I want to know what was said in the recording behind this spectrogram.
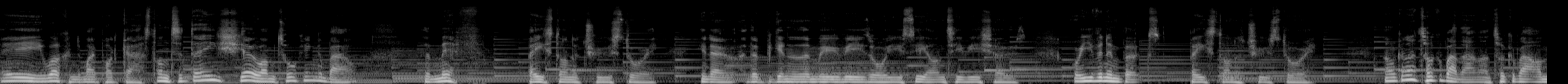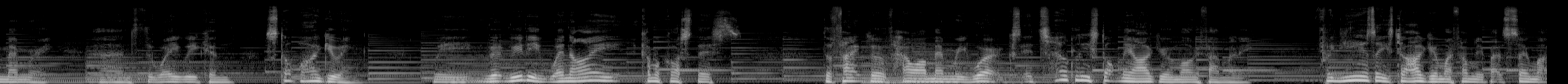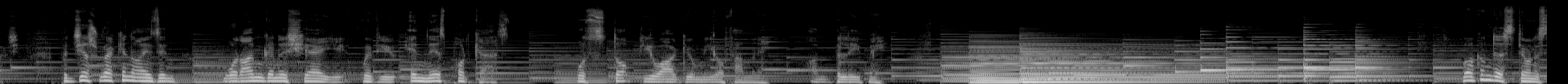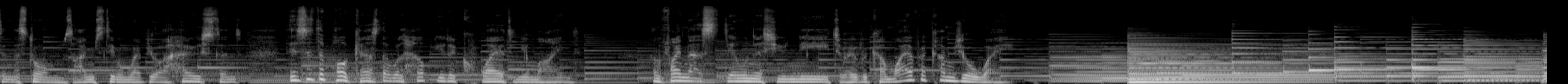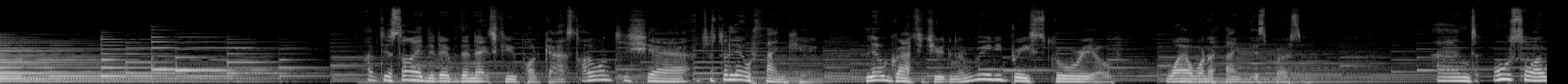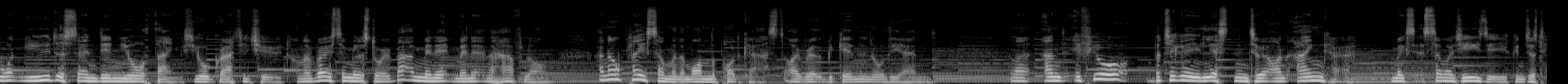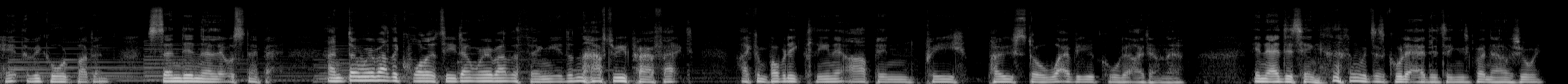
Hey, welcome to my podcast. On today's show, I'm talking about the myth based on a true story. You know, at the beginning of the movies, or you see on TV shows, or even in books based on a true story. Now, I'm going to talk about that and I'll talk about our memory and the way we can stop arguing. We really, when I come across this, the fact of how our memory works, it totally stopped me arguing with my family. For years, I used to argue with my family about so much, but just recognizing what I'm going to share you, with you in this podcast will stop you arguing with your family. Um, believe me. Welcome to Stillness in the Storms. I'm Stephen Webb, your host, and this is the podcast that will help you to quieten your mind and find that stillness you need to overcome whatever comes your way. Decided over the next few podcasts I want to share just a little thank you, a little gratitude, and a really brief story of why I want to thank this person. And also, I want you to send in your thanks, your gratitude on a very similar story, about a minute, minute and a half long. And I'll play some of them on the podcast, either at the beginning or the end. And, I, and if you're particularly listening to it on Anchor, it makes it so much easier. You can just hit the record button send in a little snippet. And don't worry about the quality, don't worry about the thing. It doesn't have to be perfect. I can probably clean it up in pre post or whatever you call it. I don't know. In editing. we'll just call it editing for now, shall we?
